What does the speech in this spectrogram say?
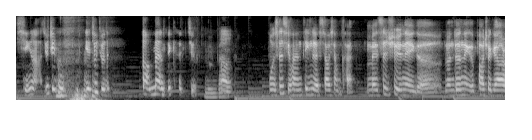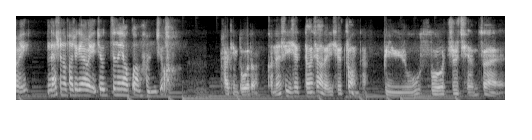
行啊，就这种 也就觉得浪漫的感觉。明白。嗯，我是喜欢盯着肖像看，每次去那个伦敦那个 Portrait Gallery。National Portrait Gallery 就真的要逛很久，还挺多的，可能是一些当下的一些状态，比如说之前在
